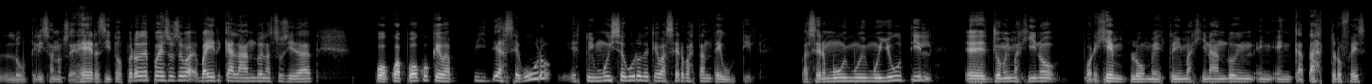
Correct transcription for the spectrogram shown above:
lo utilizan los ejércitos, pero después eso se va, a ir calando en la sociedad poco a poco que va, y te aseguro, estoy muy seguro de que va a ser bastante útil. Va a ser muy, muy, muy útil. Eh, yo me imagino, por ejemplo, me estoy imaginando en, en, en catástrofes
